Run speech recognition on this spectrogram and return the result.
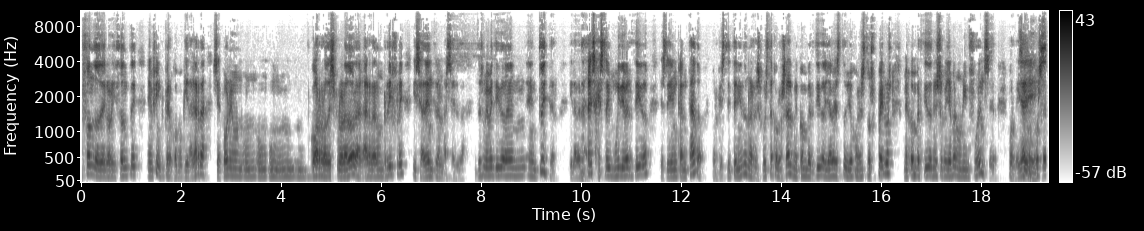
fondo del horizonte, en fin, pero como quien agarra, se pone un, gorro de explorador, agarra un rifle y se adentra en la selva. Entonces me he metido en, en Twitter y la verdad es que estoy muy divertido, estoy encantado, porque estoy teniendo una respuesta colosal. Me he convertido, ya ves tú, yo con estos pelos, me he convertido en eso que llaman un influencer, porque ya hay cosas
